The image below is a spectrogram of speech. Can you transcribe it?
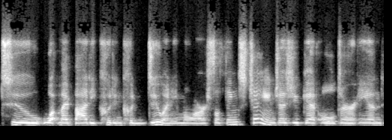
to what my body could and couldn't do anymore. So things change as you get older, and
